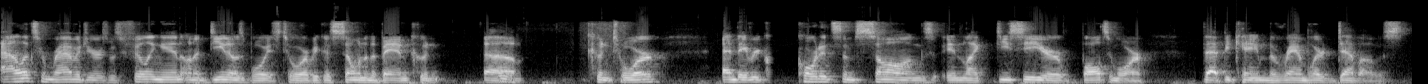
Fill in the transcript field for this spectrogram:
Alex from Ravagers was filling in on a Dino's Boys tour because someone in the band couldn't um, couldn't tour, and they recorded some songs in like DC or Baltimore that became the Rambler demos.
